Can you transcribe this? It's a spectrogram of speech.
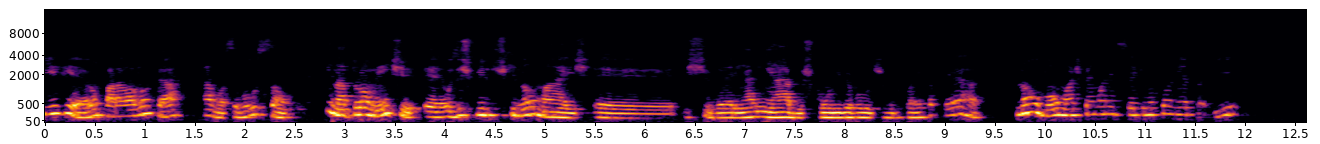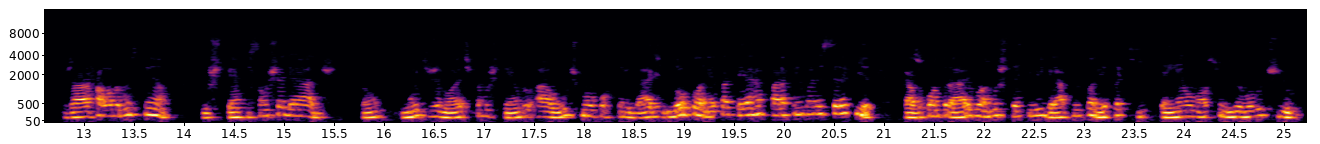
que vieram para alavancar a nossa evolução. E, naturalmente, é, os espíritos que não mais é, estiverem alinhados com o nível evolutivo do planeta Terra não vão mais permanecer aqui no planeta. E já é falado há muito tempo, os tempos são chegados. Então, muitos de nós estamos tendo a última oportunidade no planeta Terra para permanecer aqui. Caso contrário, vamos ter que migrar para um planeta que tenha o nosso nível evolutivo.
